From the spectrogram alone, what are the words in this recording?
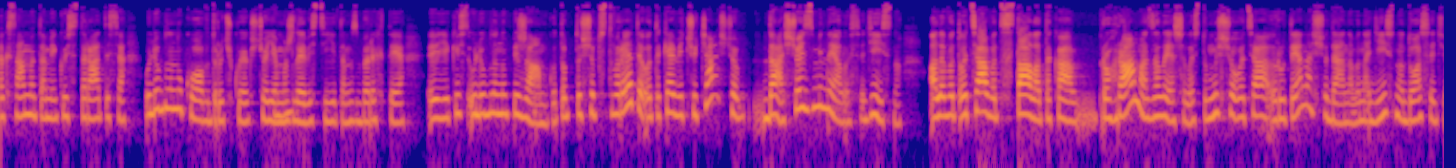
Так само там якусь старатися улюблену ковдручку, якщо є можливість її там зберегти, е, якусь улюблену піжамку. Тобто, щоб створити отаке відчуття, що да, щось змінилося, дійсно. Але от оця от стала така програма залишилась, тому що оця рутина щоденна, вона дійсно досить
